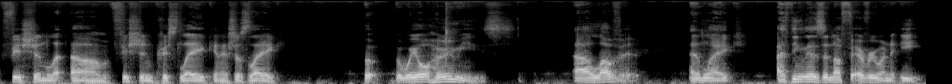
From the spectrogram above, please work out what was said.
Fish and um, Fish and Chris Lake, and it's just like, but but we're all homies. I love it, and like I think there's enough for everyone to eat.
